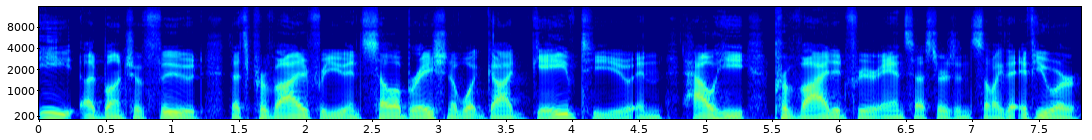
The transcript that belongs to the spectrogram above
eat a bunch of food that's provided for you in celebration of what God gave to you and how He provided for your ancestors and stuff like that. If you were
